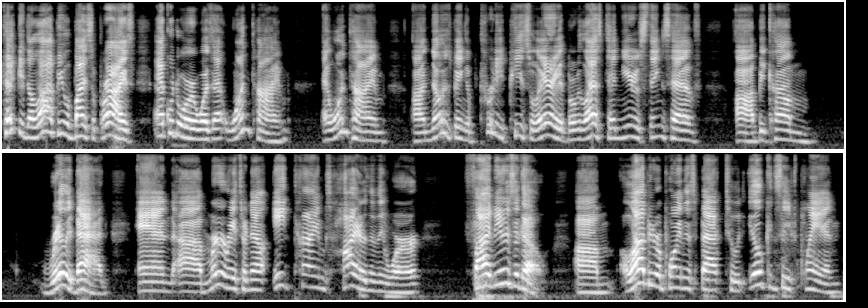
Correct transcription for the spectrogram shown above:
taken a lot of people by surprise. Ecuador was at one time, at one time, uh, known as being a pretty peaceful area, but over the last ten years, things have uh, become really bad, and uh, murder rates are now eight times higher than they were five years ago. Um, a lot of people are pointing this back to an ill-conceived plan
